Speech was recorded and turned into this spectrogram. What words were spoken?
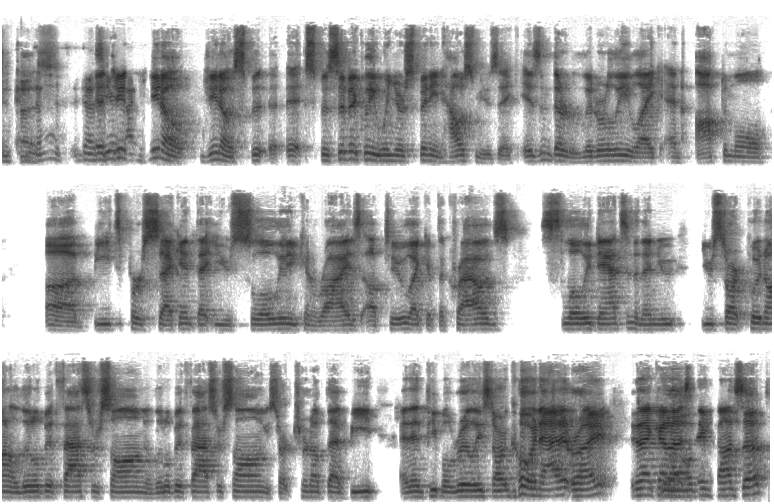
It does. It does. It does. Gino, Gino, spe- uh, uh, specifically when you're spinning house music, isn't there literally like an optimal uh, beats per second that you slowly can rise up to? Like if the crowd's slowly dancing and then you you start putting on a little bit faster song, a little bit faster song, you start turn up that beat, and then people really start going at it, right? Isn't that kind well, of that same concept?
